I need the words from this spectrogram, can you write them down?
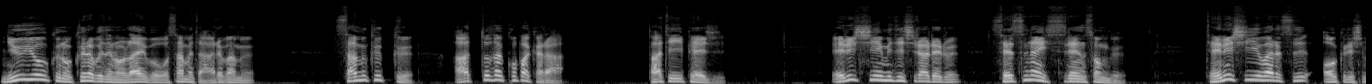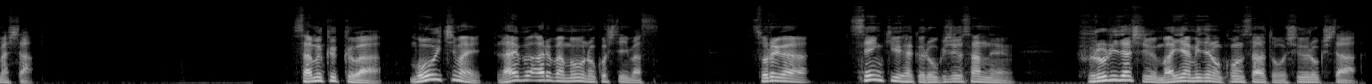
ニューヨークのクラブでのライブを収めたアルバム、サム・クック、アット・ザ・コパから、パティ・ページ、エリシエミで知られる切ない失恋ソング、テネシー・ワルスお送りしました。サム・クックはもう一枚ライブアルバムを残しています。それが1963年、フロリダ州マイアミでのコンサートを収録した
